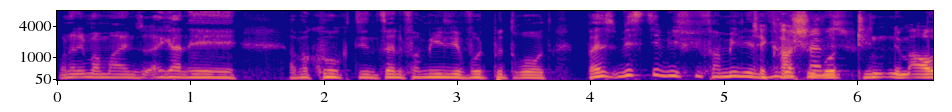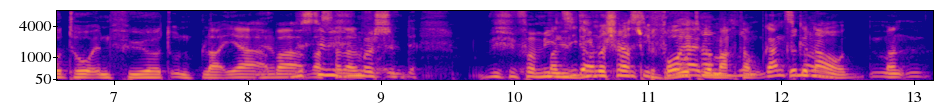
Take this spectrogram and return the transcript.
Und dann immer meinen so, ey, ja, nee, aber guck, seine Familie wurde bedroht. Weißt, wisst ihr, wie viele Familien Tekashi wurde hinten im Auto entführt und bla. Ja, aber wisst was ihr, hat wie er dann. Wie viele Familien Man sieht auch nicht, was die vorher haben, gemacht so? haben. Ganz genau. Man,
